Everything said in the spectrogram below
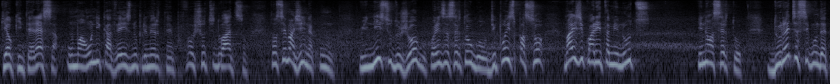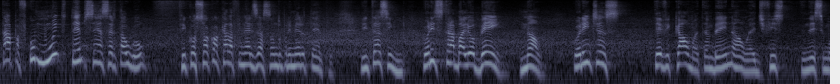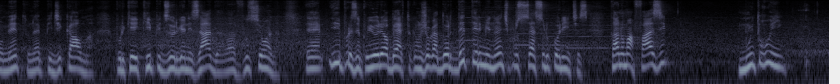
que é o que interessa, uma única vez no primeiro tempo. Foi o chute do Adson. Então você imagina, com o início do jogo, o Corinthians acertou o gol. Depois passou mais de 40 minutos e não acertou. Durante a segunda etapa, ficou muito tempo sem acertar o gol. Ficou só com aquela finalização do primeiro tempo. Então, assim, o Corinthians trabalhou bem? Não. Corinthians teve calma também? Não. É difícil nesse momento, né, pedir calma, porque a equipe desorganizada ela funciona. É, e, por exemplo, o Yuri Alberto, que é um jogador determinante para o sucesso do Corinthians, está numa fase muito ruim.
